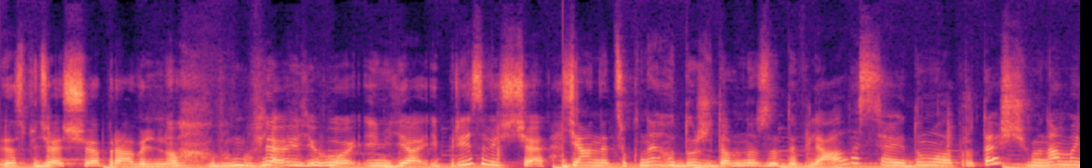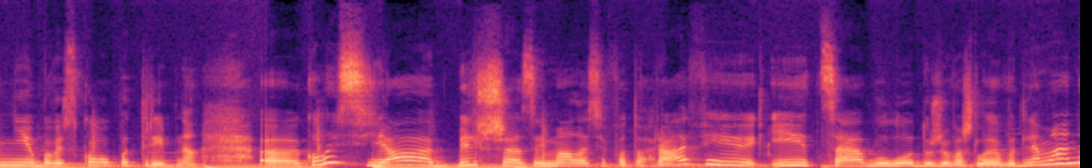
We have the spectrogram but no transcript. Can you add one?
Я сподіваюся, що я правильно вимовляю його ім'я і прізвище. Я на цю книгу дуже давно задивлялася і думала про те, що вона мені обов'язково потрібна. Е, колись я більше займалася фотографією, і це було дуже важливо для мене.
